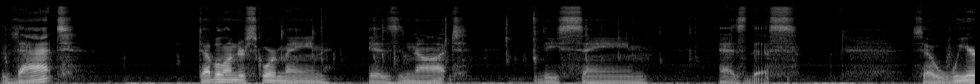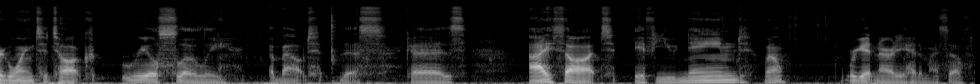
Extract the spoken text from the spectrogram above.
That double underscore main is not the same as this. So we're going to talk real slowly about this because I thought if you named, well, we're getting already ahead of myself.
